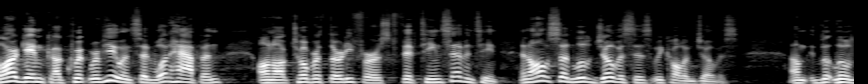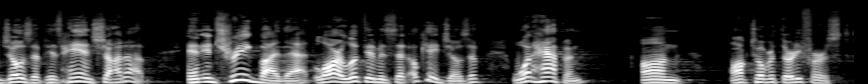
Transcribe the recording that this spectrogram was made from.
Laura gave him a quick review and said, What happened on October 31st, 1517? And all of a sudden, little Jovis is, we call him Jovis, um, little Joseph, his hand shot up. And intrigued by that, Laura looked at him and said, Okay, Joseph, what happened on October 31st,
